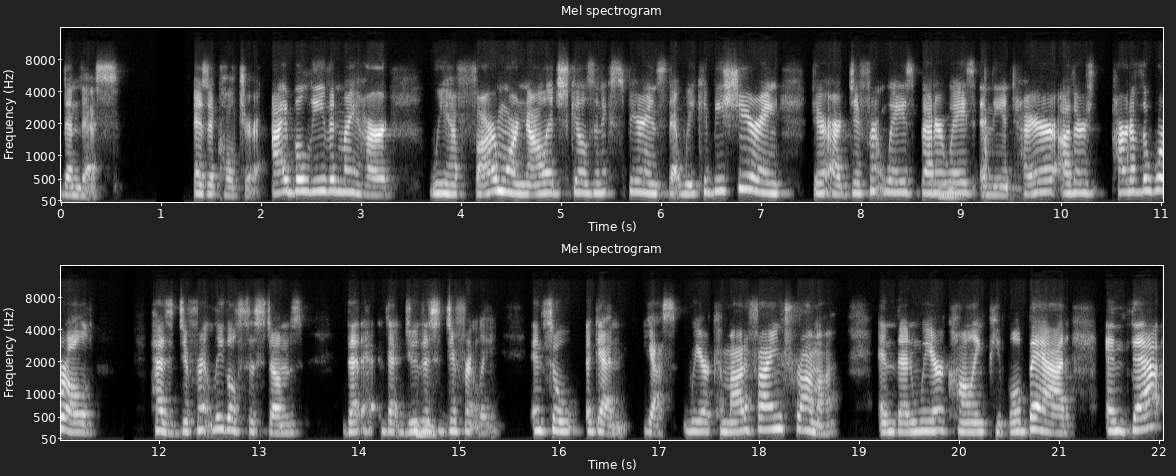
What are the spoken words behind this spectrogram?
than this as a culture. I believe in my heart we have far more knowledge, skills, and experience that we could be sharing. There are different ways, better mm-hmm. ways, and the entire other part of the world has different legal systems that that do mm-hmm. this differently. And so again, yes, we are commodifying trauma and then we are calling people bad and that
